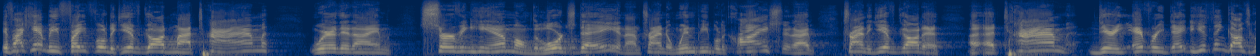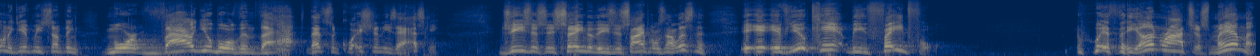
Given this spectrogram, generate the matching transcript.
If I can't be faithful to give God my time, where that I'm serving Him on the Lord's Day and I'm trying to win people to Christ and I'm trying to give God a, a, a, time during every day, do you think God's going to give me something more valuable than that? That's the question He's asking. Jesus is saying to these disciples, now listen, if you can't be faithful with the unrighteous mammon,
